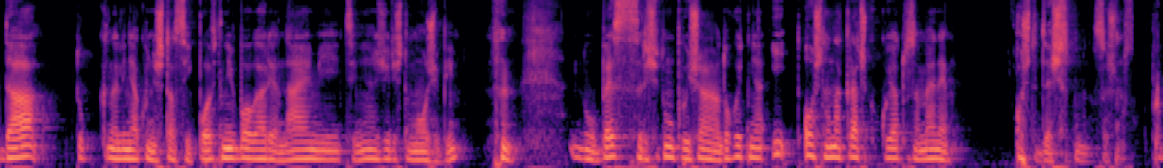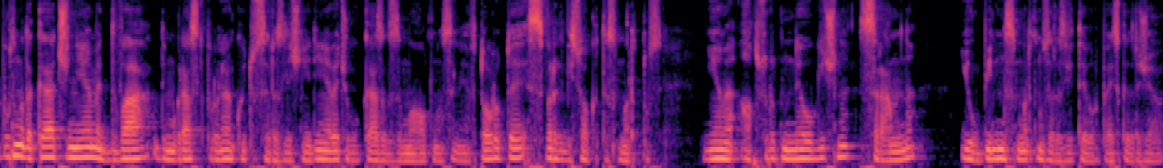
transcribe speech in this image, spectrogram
Да, тук нали, някои неща са и по-ефтини в България, найеми, цени на жилища, може би. но без решително повишаване на доходите и още една крачка, която за мен е още две ще спомена всъщност. Пропуснах да кажа, че ние имаме два демографски проблема, които са различни. Един вече го казах за малото население. Второто е свръхвисоката смъртност. Ние имаме абсолютно нелогична, срамна и обидна смъртност за развита европейска държава.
